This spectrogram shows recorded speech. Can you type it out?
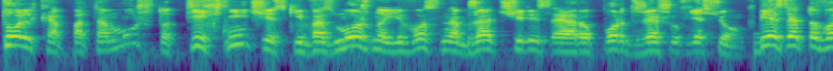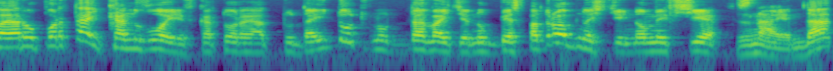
только потому, что технически возможно его снабжать через аэропорт Жешув-Ясенк. Без этого аэропорта и конвоев, которые оттуда идут, ну давайте, ну без подробностей, но мы все знаем, да,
